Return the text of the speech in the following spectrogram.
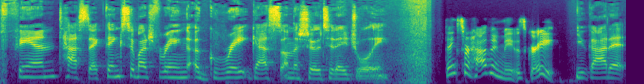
Fantastic. Thanks so much for being a great guest on the show today, Julie. Thanks for having me. It was great. You got it.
